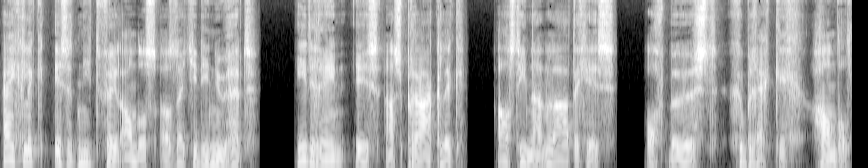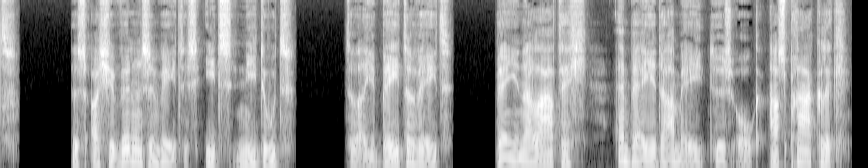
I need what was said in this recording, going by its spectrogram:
Eigenlijk is het niet veel anders als dat je die nu hebt. Iedereen is aansprakelijk als die nalatig is of bewust gebrekkig handelt. Dus als je willens en wetens iets niet doet, terwijl je beter weet, ben je nalatig en ben je daarmee dus ook aansprakelijk.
